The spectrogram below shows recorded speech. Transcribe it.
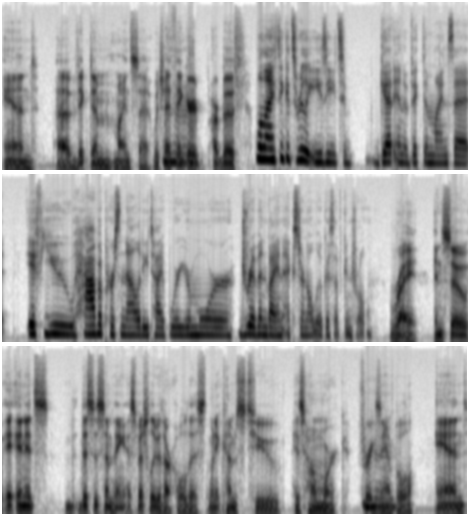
and a victim mindset, which mm-hmm. I think mm-hmm. are, are both. Well, I think it's really easy to get in a victim mindset if you have a personality type where you're more driven by an external locus of control. Right. And so, and it's, this is something, especially with our oldest, when it comes to his homework, for mm-hmm. example. And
